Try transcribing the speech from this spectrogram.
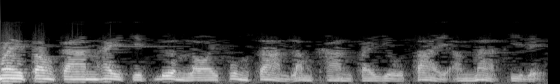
ไม่ต้องการให้จิตเลื่อนลอยฟุ้งซ่านลำคาญไปอยู่ใต้อำนาจกิเลส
